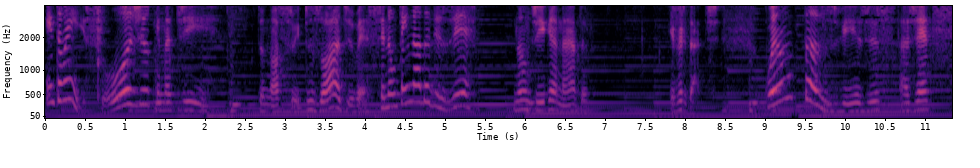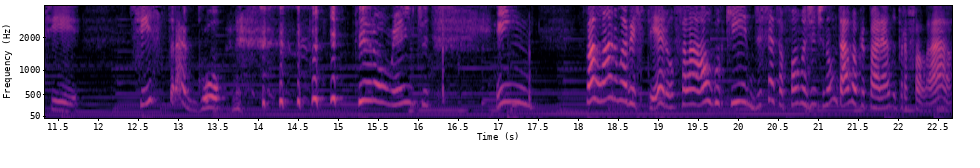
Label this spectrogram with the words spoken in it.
Então é isso. Hoje o tema de, do nosso episódio é: se não tem nada a dizer, não diga nada. É verdade. Quantas vezes a gente se se estragou, né? literalmente, em falar uma besteira ou falar algo que de certa forma a gente não estava preparado para falar,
